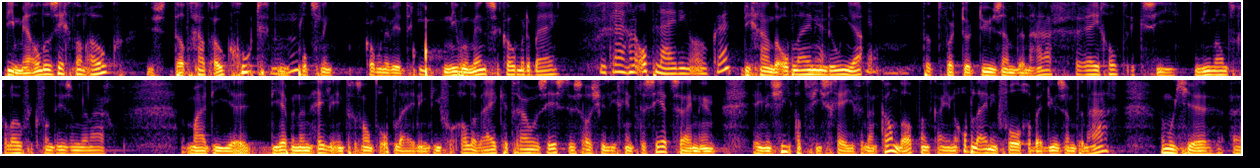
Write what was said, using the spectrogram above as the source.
Die melden zich dan ook. Dus dat gaat ook goed. Mhm. Plotseling komen er weer drie nieuwe mensen komen erbij. Die krijgen een opleiding ook, hè? Die gaan de opleiding Ja, doen, ja. ja. Dat wordt door Duurzaam Den Haag geregeld. Ik zie niemand, geloof ik, van Duurzaam Den Haag. Maar die, eh, die hebben een hele interessante opleiding, die voor alle wijken trouwens is. Dus als jullie geïnteresseerd zijn in energieadvies geven, dan kan dat. Dan kan je een opleiding volgen bij Duurzaam Den Haag. Dan moet je eh,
